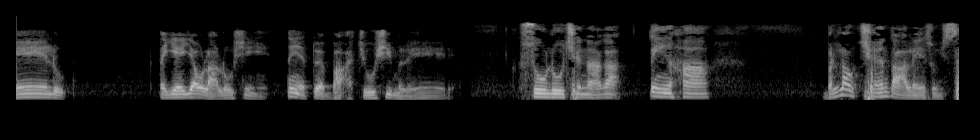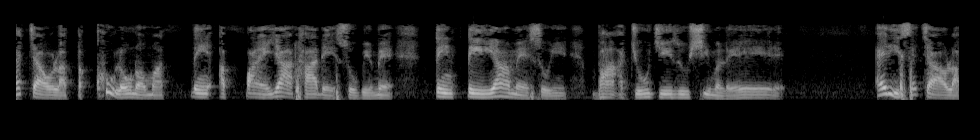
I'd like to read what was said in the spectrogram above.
ယ်လို့တရေရောက်လာလို့ရှိရင်တင့်အတွက်ဘာအကျိုးရှိမလဲတဲ့ဆိုလိုချင်တာကတင်ဟာ ဘလောက်ချမ်းသာလဲဆိုရင်စัจ java လာတစ်ခုလုံးတော့မှသင်အပိုင်ရထားတယ်ဆိုပေမဲ့သင်တည်ရမယ်ဆိုရင်ဘာအကျိုးကျေးဇူးရှိမလဲတဲ့အဲ့ဒီစัจ java လာ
